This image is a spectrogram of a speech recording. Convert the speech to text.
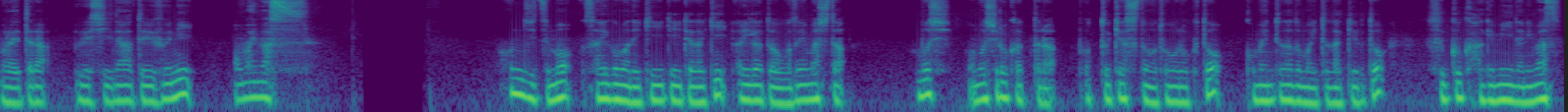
もらえたら嬉しいなというふうに思います。本日も最後まで聞いていただきありがとうございました。もし面白かったらポッドキャストの登録とコメントなどもいただけるとすっごく励みになります。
